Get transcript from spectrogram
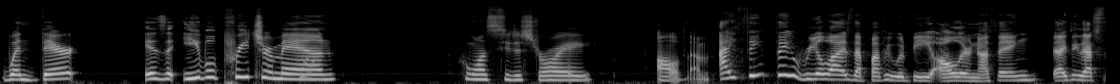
when there is an evil preacher man who wants to destroy all of them? I think they realized that Buffy would be all or nothing. I think that's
